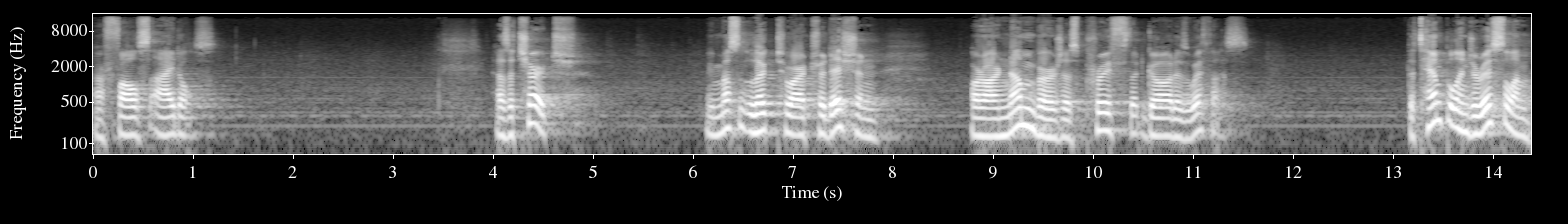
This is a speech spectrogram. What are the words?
our false idols. As a church, we mustn't look to our tradition or our numbers as proof that God is with us. The temple in Jerusalem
